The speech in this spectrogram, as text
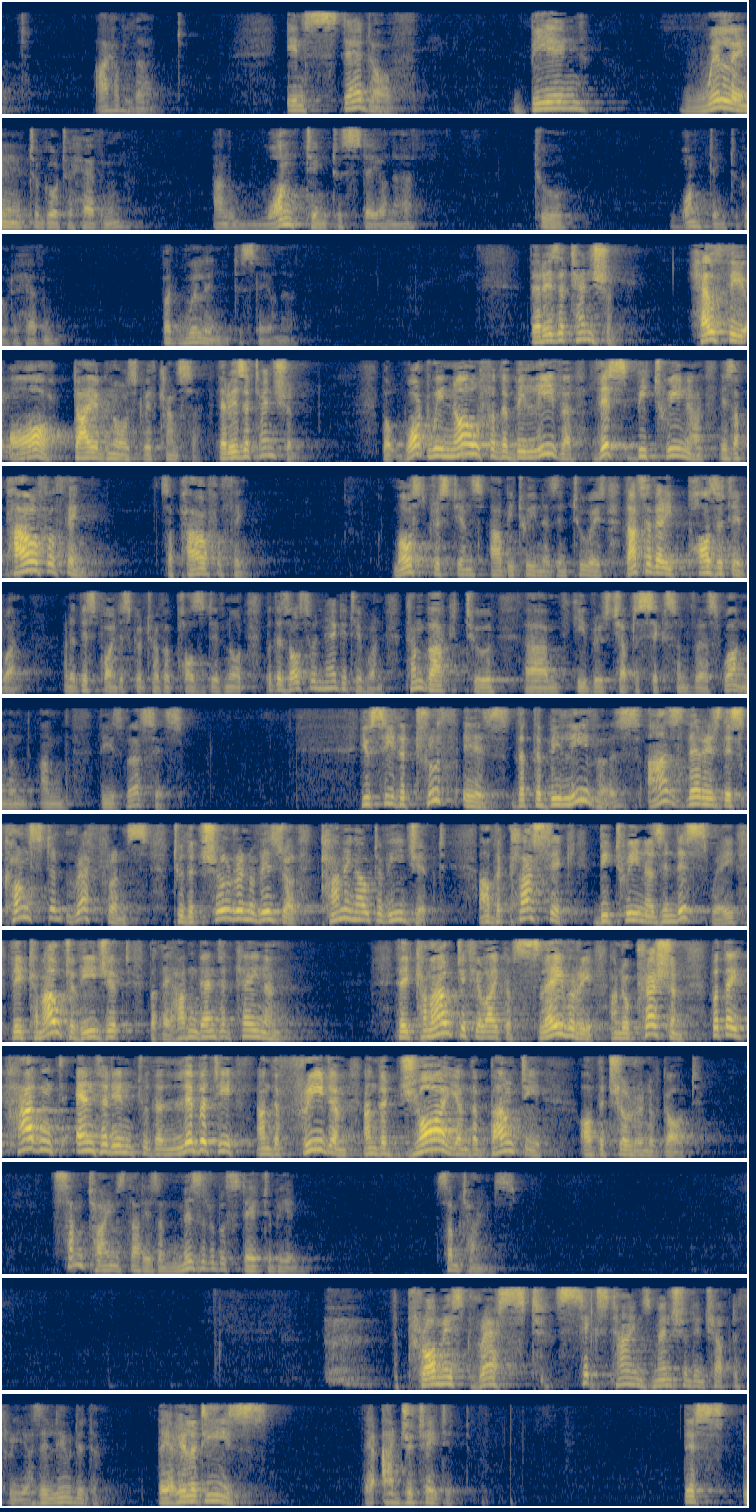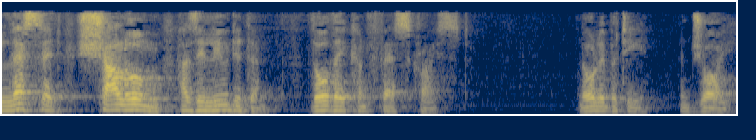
I have learned, instead of being willing to go to heaven and wanting to stay on earth, to wanting to go to heaven, but willing to stay on earth. There is a tension, healthy or diagnosed with cancer. There is a tension. But what we know for the believer, this betweener, is a powerful thing. It's a powerful thing. Most Christians are betweeners in two ways. That's a very positive one. And at this point, it's good to have a positive note. But there's also a negative one. Come back to um, Hebrews chapter 6 and verse 1 and, and these verses. You see, the truth is that the believers, as there is this constant reference to the children of Israel coming out of Egypt, are the classic betweeners in this way. They'd come out of Egypt, but they hadn't entered Canaan. They'd come out, if you like, of slavery and oppression, but they hadn't entered into the liberty and the freedom and the joy and the bounty of the children of God. Sometimes that is a miserable state to be in. Sometimes. The promised rest, six times mentioned in chapter 3, has eluded them. They are ill at ease. They're agitated. This blessed shalom has eluded them, though they confess Christ. No liberty and joy.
